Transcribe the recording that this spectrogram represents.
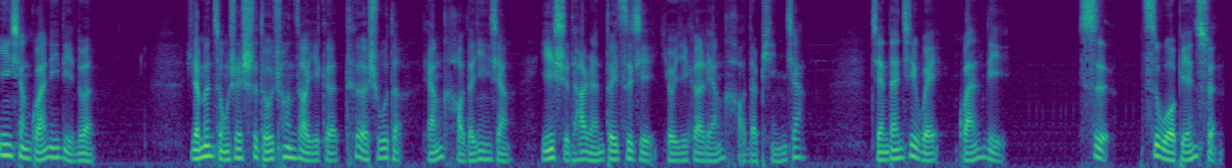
印象管理理论，人们总是试图创造一个特殊的良好的印象，以使他人对自己有一个良好的评价。简单记为管理。四、自我贬损。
